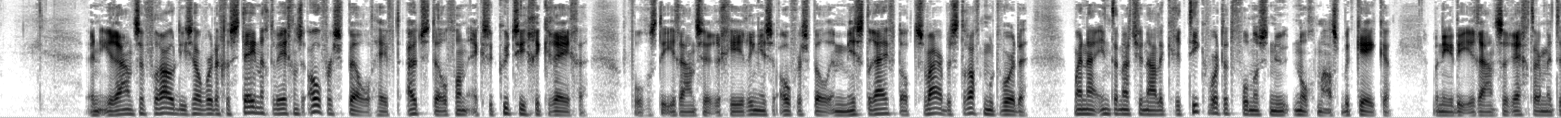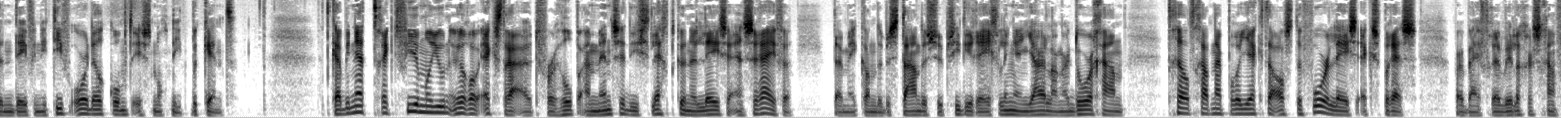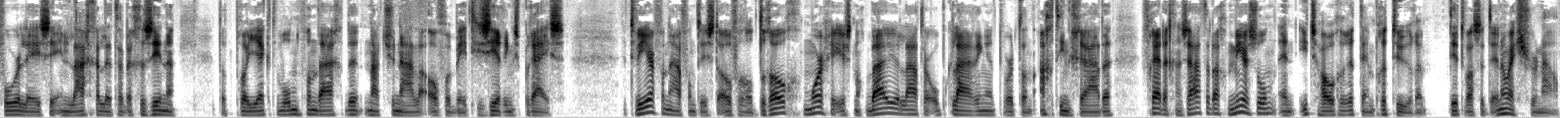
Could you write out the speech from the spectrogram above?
Een Iraanse vrouw die zou worden gestenigd wegens overspel heeft uitstel van executie gekregen. Volgens de Iraanse regering is overspel een misdrijf dat zwaar bestraft moet worden. Maar na internationale kritiek wordt het vonnis nu nogmaals bekeken. Wanneer de Iraanse rechter met een definitief oordeel komt is nog niet bekend. Het kabinet trekt 4 miljoen euro extra uit voor hulp aan mensen die slecht kunnen lezen en schrijven. Daarmee kan de bestaande subsidieregeling een jaar langer doorgaan. Het geld gaat naar projecten als de Voorleesexpress, waarbij vrijwilligers gaan voorlezen in laaggeletterde gezinnen. Dat project won vandaag de Nationale Alfabetiseringsprijs. Het weer vanavond is het overal droog. Morgen eerst nog buien, later opklaringen. Het wordt dan 18 graden. Vrijdag en zaterdag meer zon en iets hogere temperaturen. Dit was het NOS Journaal.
